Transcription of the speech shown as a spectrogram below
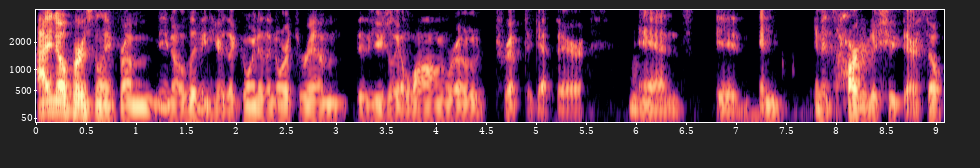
I- know personally from you know living here that going to the North Rim is usually a long road trip to get there, Mhm. and it and and it's harder to shoot there. So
